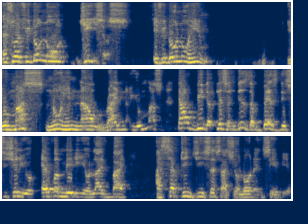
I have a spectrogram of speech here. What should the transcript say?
And so if you don't know Jesus, if you don't know him, you must know him now, right now. You must, that would be the, listen, this is the best decision you've ever made in your life by accepting Jesus as your Lord and Savior.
